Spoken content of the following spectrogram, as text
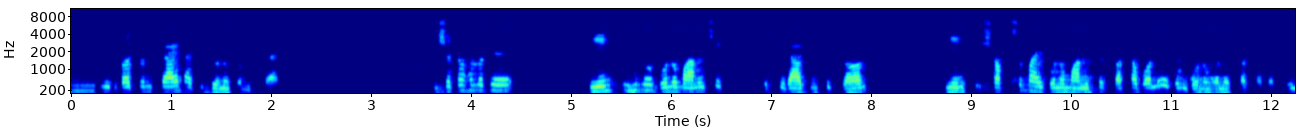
নির্বাচন চায় নাকি জনগণ চায়? বিষয়টা হলো যে, বিএনপি হলো গণমানুষের একটি রাজনৈতিক দল। বিএনপি সবসময় গণমানুষের কথা বলে এবং জনগণের কথা বলে। এই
